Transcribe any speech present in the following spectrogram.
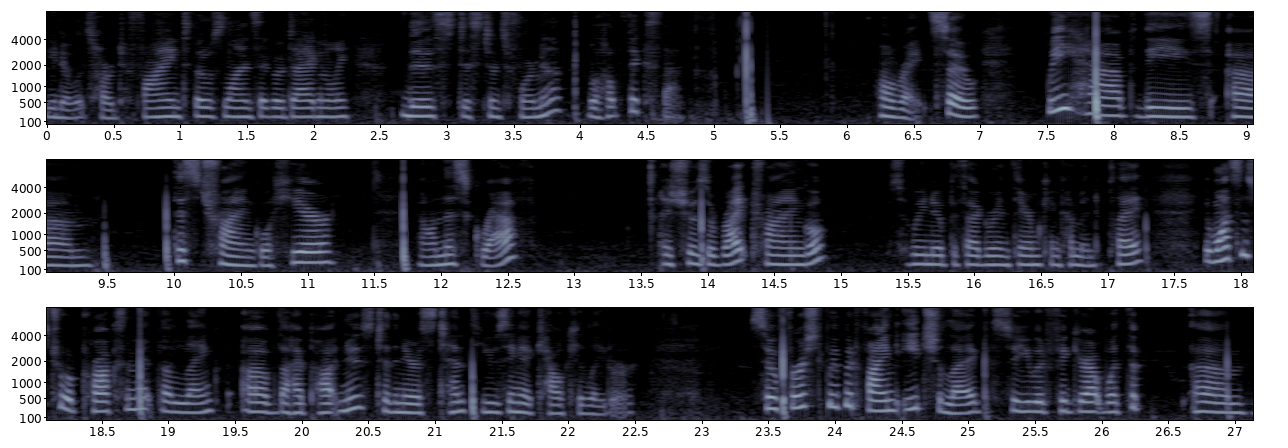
you know it's hard to find those lines that go diagonally. This distance formula will help fix that. All right, so we have these um, this triangle here on this graph. It shows a right triangle, so we know Pythagorean theorem can come into play. It wants us to approximate the length of the hypotenuse to the nearest tenth using a calculator. So first we would find each leg, so you would figure out what the um,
